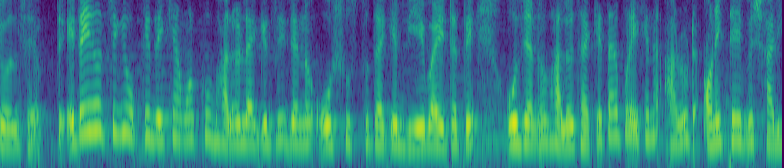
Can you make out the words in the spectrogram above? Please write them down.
চলছে। তো এটাই হচ্ছে কি ওকে দেখে আমার খুব ভালো লাগে যে যেন ও সুস্থ থাকে বিয়ে বাড়িটাতে, ও যেন ভালো থাকে। তারপরে এখানে আরও অনেক টাইপের শাড়ি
